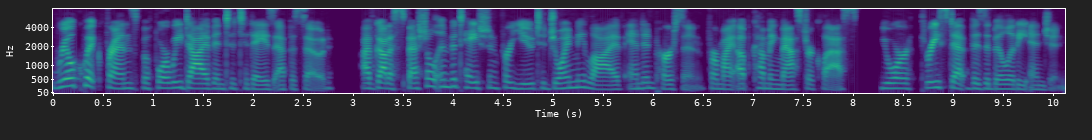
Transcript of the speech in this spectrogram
Real quick, friends, before we dive into today's episode, I've got a special invitation for you to join me live and in person for my upcoming masterclass, Your Three Step Visibility Engine.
